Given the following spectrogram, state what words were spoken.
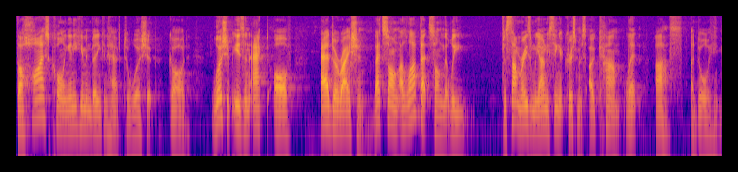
the highest calling any human being can have to worship God. Worship is an act of adoration. That song, I love that song that we, for some reason, we only sing at Christmas. Oh, come, let us adore him.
